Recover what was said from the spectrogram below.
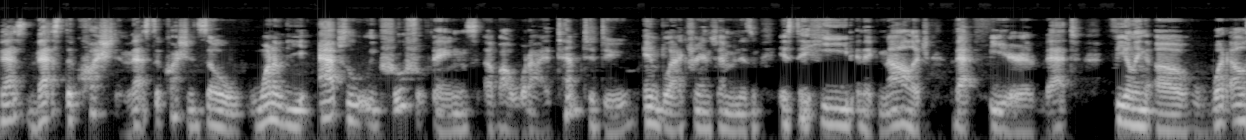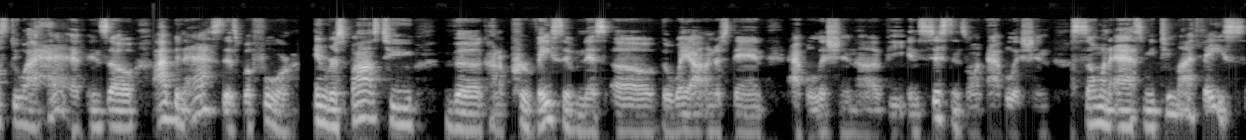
That's that's the question. That's the question. So one of the absolutely crucial things about what I attempt to do in Black trans feminism is to heed and acknowledge that fear, that feeling of what else do I have? And so I've been asked this before in response to the kind of pervasiveness of the way I understand abolition, uh, the insistence on abolition. Someone asked me to my face,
